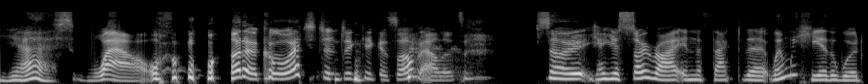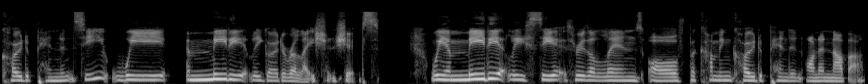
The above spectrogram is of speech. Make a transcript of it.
Yes. Wow. what a question to kick us off, Alice. So, yeah, you're so right in the fact that when we hear the word codependency, we immediately go to relationships. We immediately see it through the lens of becoming codependent on another.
